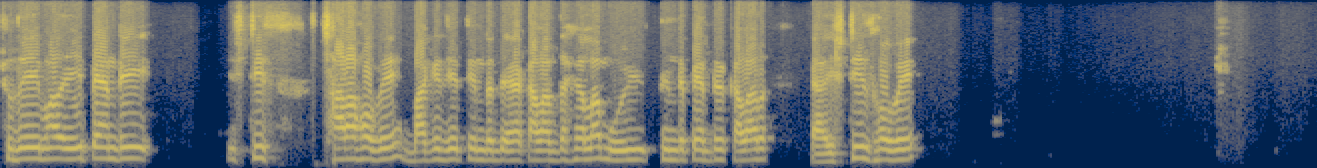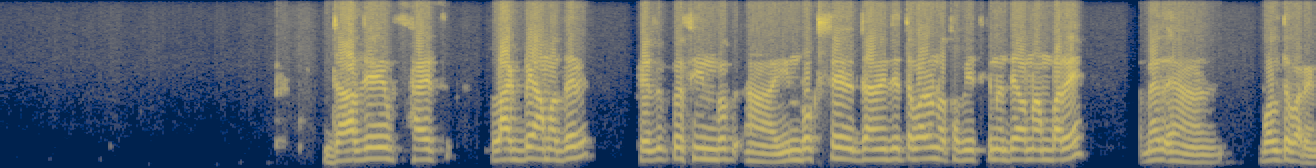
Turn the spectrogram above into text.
শুধু এই এই প্যান্টটি স্টিচ ছাড়া হবে। বাকি যে তিনটা কালার দেখালাম, ওই তিনটে প্যান্টের কালার স্টিচ হবে। যার যে সাইজ লাগবে আমাদের ফেসবুক পেজ ইনবক্সে জানিয়ে দিতে পারেন অথবা স্ক্রিনে দেওয়া নাম্বারে বলতে পারেন।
